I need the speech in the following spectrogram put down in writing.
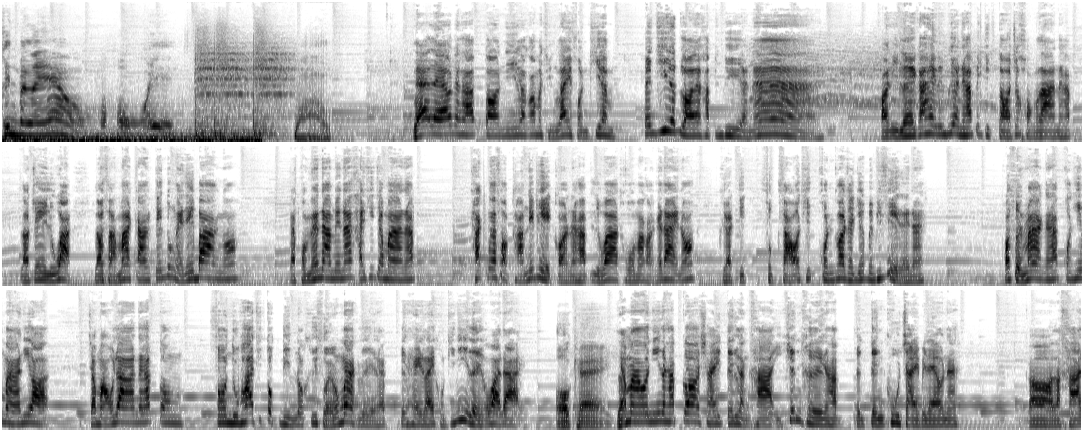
ขึ้นมาแล้ว โอ้โหและแล้วนะครับ ตอนนี้เราก็มาถึงไร่ฝนเทียม เป็นที่เรียบร้อยแล้วครับเพื่อนๆนะตอนนี้เลยก็ให้เพื่อนๆนะครับ ไปติดต่อเจ้าของร้านนะครับ เราจะได้รู้ว่าเราสามารถกางเต็นท์ตรงไหนได้บ้างเนาะแต่ผมแนะนำเลยนะใครที่จะมานะครับ ทักมาสอบถามในเพจก่อนนะครับ หรือว่าโทรมาก่อนก็ได้เนาะเผื่อติด ศุกร์เสาร์อาทิตย์คนก็จะเยอะเป็นพิเศษเลยนะ เพราะส่วนมากนะครับ คนที่มานี่ก็จะเหมาลานนะครับ ตรงโซนดูพระอาที่ตกดินเนาะคือสวยมากๆเลยนะครับ เป็นไฮไลท์ของที่นี่เลยก็ว่าได้ Okay. แล้วมาวันนี้นะครับ ก็ใช้เต็นท์หลังคาอีกเช่นเคยนะครับ เป็นเต็นท์คู่ใจไปแล้วนะ ก็ราคา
